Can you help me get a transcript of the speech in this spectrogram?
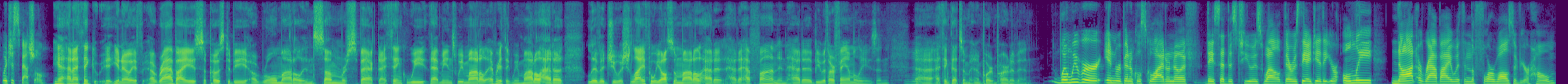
which is special. Yeah, and I think you know if a rabbi is supposed to be a role model in some respect, I think we that means we model everything. We model how to live a Jewish life, but we also model how to how to have fun and how to be with our families, and mm-hmm. uh, I think that's an important part of it when we were in rabbinical school, I don't know if they said this to you as well, there was the idea that you're only not a rabbi within the four walls of your home.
